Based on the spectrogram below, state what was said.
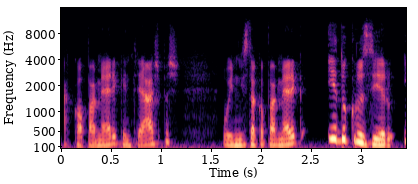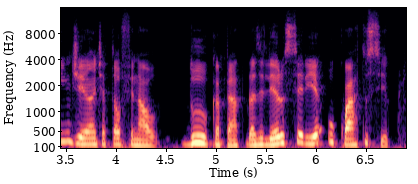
a Copa América, entre aspas, o início da Copa América. E do Cruzeiro em diante até o final do Campeonato Brasileiro seria o quarto ciclo.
